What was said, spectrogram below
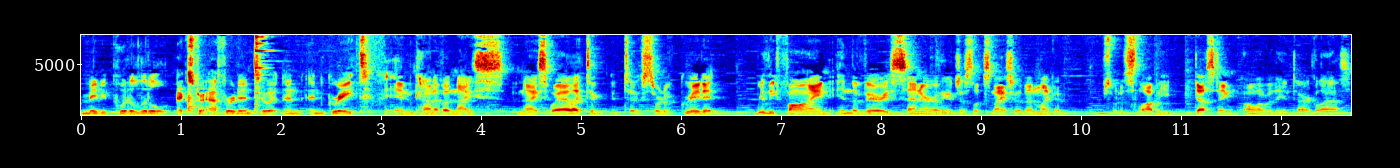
maybe put a little extra effort into it and, and grate in kind of a nice nice way. I like to, to sort of grate it really fine in the very center. I think it just looks nicer than like a sort of sloppy dusting all over the entire glass.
